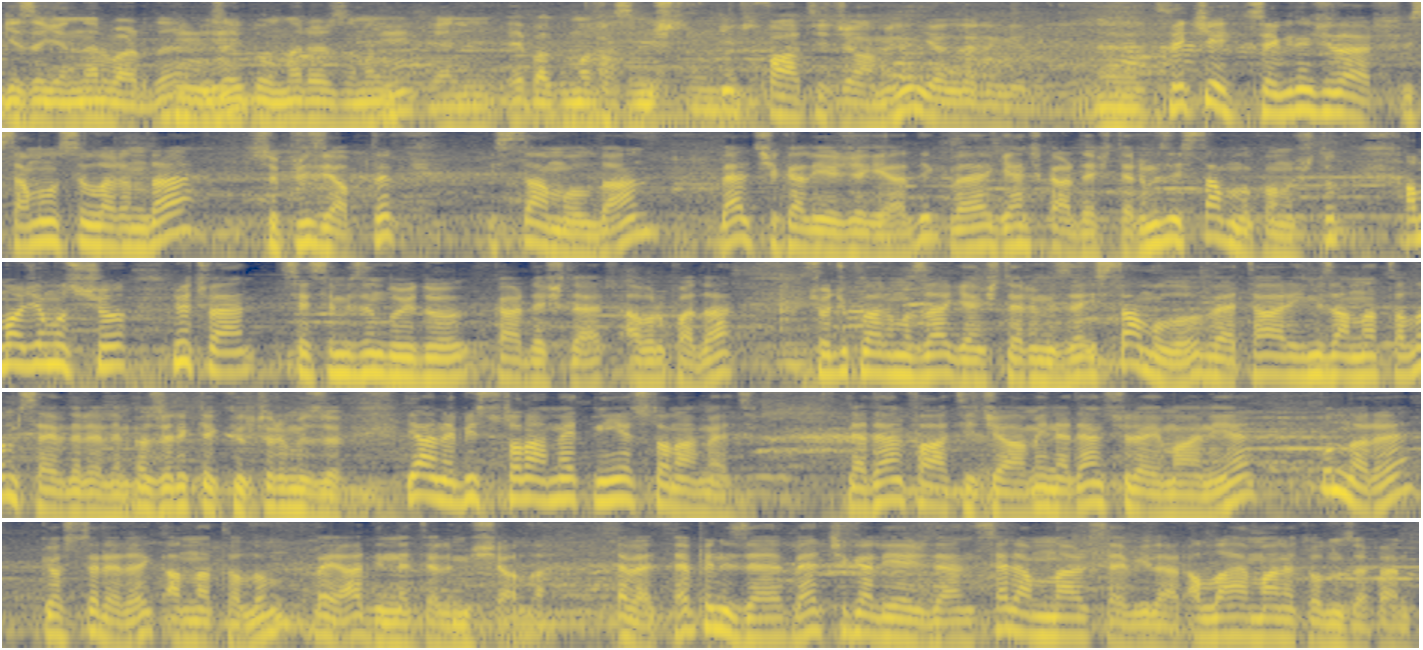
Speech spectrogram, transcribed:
gezegenler vardı. Özellikle onlar her zaman yani hep aklıma kazınmıştır onlar. İlk Fatih Camii'nin yerlerindeydik. Evet. Peki sevgili dinleyiciler İstanbul'un sırlarında sürpriz yaptık. İstanbul'dan Belçika Liège'e geldik ve genç kardeşlerimizle İstanbul'u konuştuk. Amacımız şu, lütfen sesimizin duyduğu kardeşler Avrupa'da çocuklarımıza, gençlerimize İstanbul'u ve tarihimizi anlatalım, sevdirelim. Özellikle kültürümüzü. Yani biz Sultanahmet niye Sultanahmet? Neden Fatih Camii, neden Süleymaniye? Bunları göstererek anlatalım veya dinletelim inşallah. Evet, hepinize Belçika Liège'den selamlar, sevgiler. Allah'a emanet olunuz efendim.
